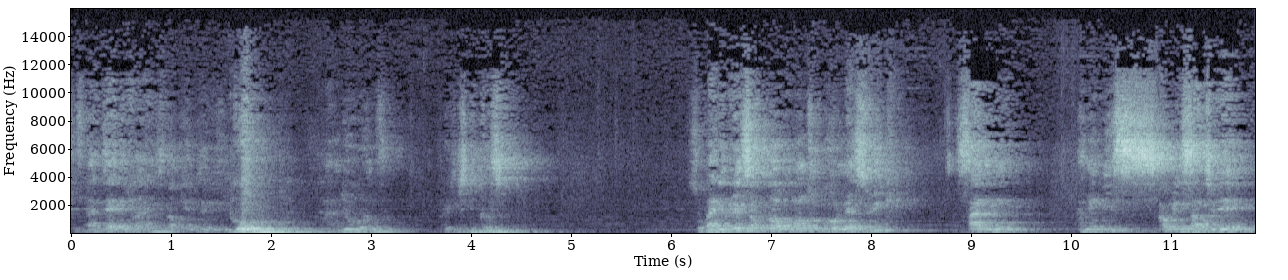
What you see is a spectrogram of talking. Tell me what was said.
Sister Jennifer is talking to you. Go and do what? Preach the gospel. So by the grace of God, we want to go next week, Saturday. I mean, this coming Saturday,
